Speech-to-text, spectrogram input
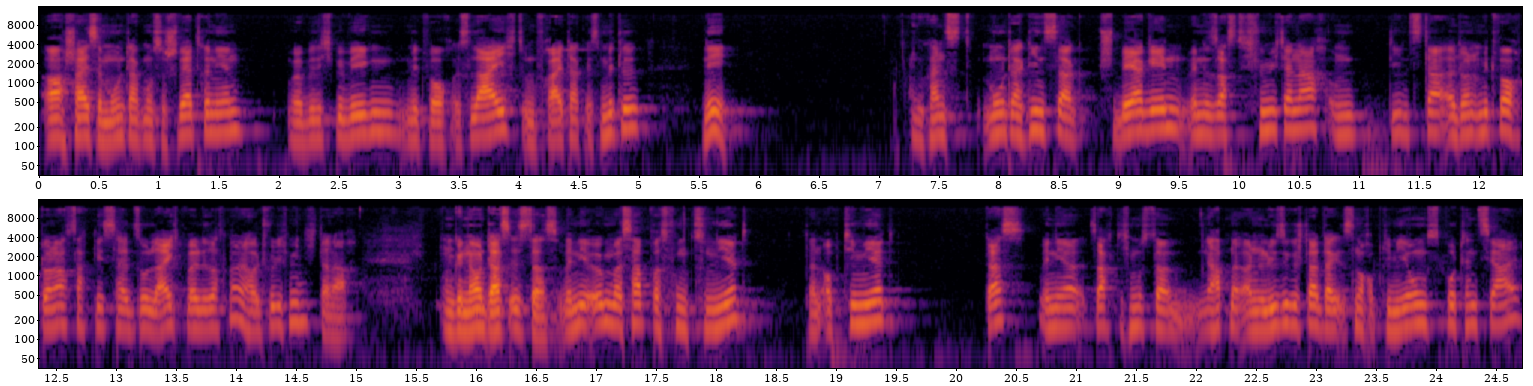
ach scheiße, Montag musst du schwer trainieren oder sich bewegen, Mittwoch ist leicht und Freitag ist mittel. Nee. Du kannst Montag, Dienstag schwer gehen, wenn du sagst, ich fühle mich danach und Dienstag, äh, Don Mittwoch, Donnerstag gehst du halt so leicht, weil du sagst, nein, heute fühle ich mich nicht danach. Und genau das ist das. Wenn ihr irgendwas habt, was funktioniert, dann optimiert das. Wenn ihr sagt, ich muss da, habt eine Analyse gestartet, da ist noch Optimierungspotenzial,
